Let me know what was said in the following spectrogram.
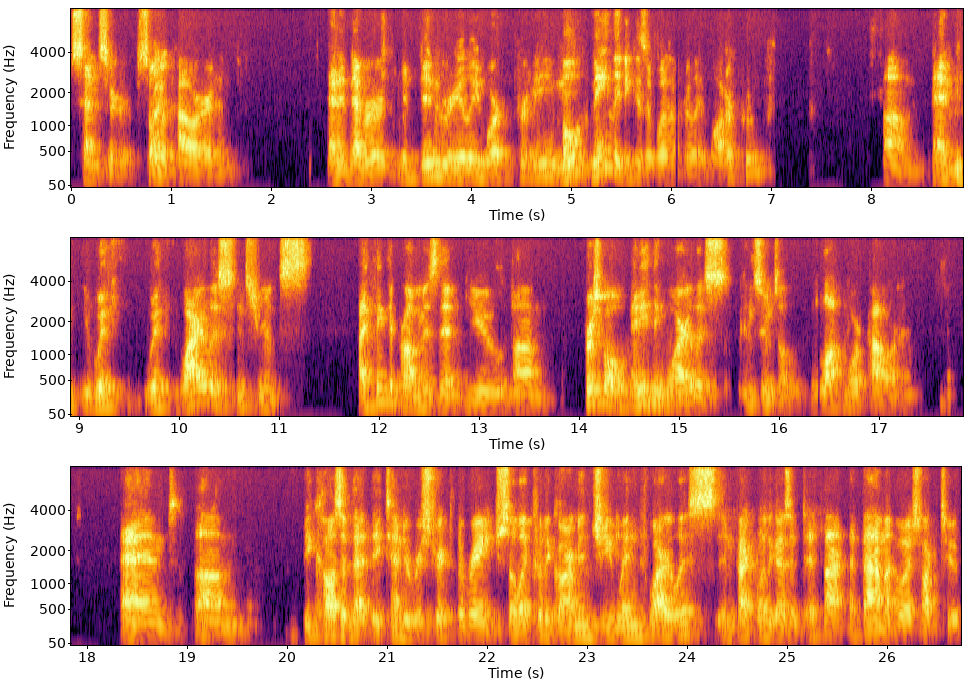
sensor, solar powered and and it never, it didn't really work for me, mo- mainly because it wasn't really waterproof. Um, and with with wireless instruments, I think the problem is that you um, first of all, anything wireless consumes a lot more power. And um, because of that, they tend to restrict the range. So like for the Garmin gWind wireless, in fact, one of the guys at, at BAMA who I was talking to,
